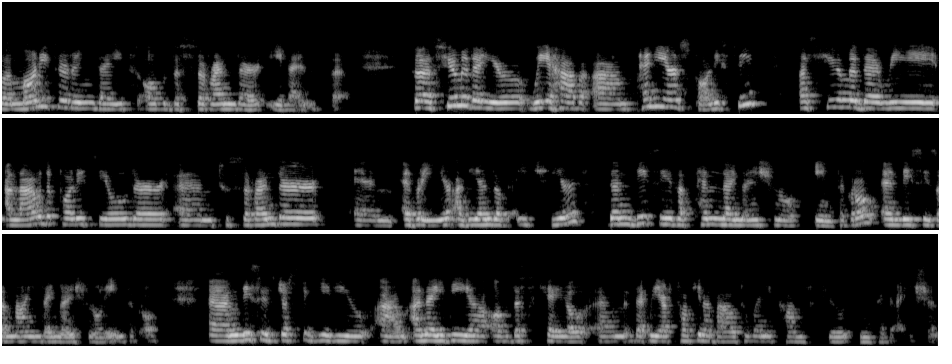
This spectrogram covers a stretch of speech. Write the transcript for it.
uh, monitoring dates of the surrender event. So assume that you, we have a um, 10 years policy, assume that we allow the policyholder um, to surrender um, every year at the end of each year, then this is a 10 dimensional integral and this is a nine dimensional integral. Um, this is just to give you um, an idea of the scale um, that we are talking about when it comes to integration.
